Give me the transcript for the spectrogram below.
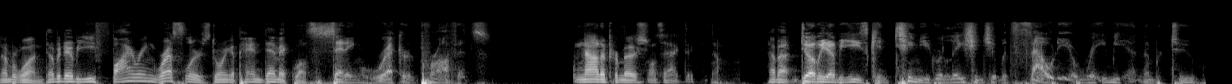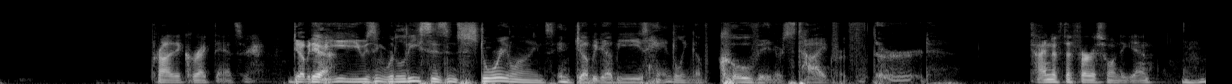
Number one, WWE firing wrestlers during a pandemic while setting record profits. Not a promotional tactic. How about WWE's continued relationship with Saudi Arabia? Number two. Probably the correct answer. WWE Yeah. using releases and storylines, and WWE's handling of COVID is tied for third. Kind of the first one again. Mm-hmm.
